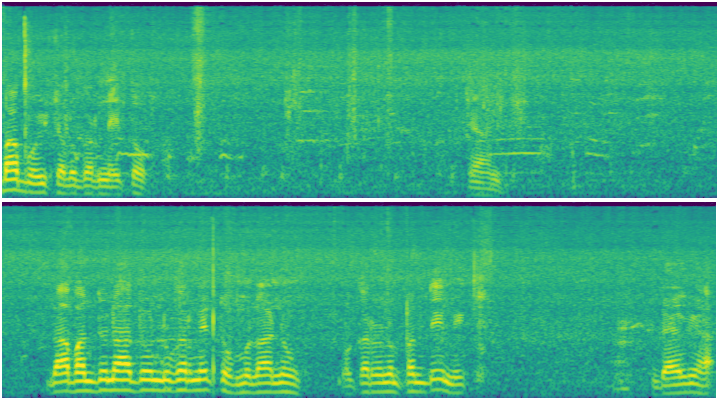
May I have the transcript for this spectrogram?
baboy sa lugar na ito. Yan. Naabandonado ang lugar na ito mula nung magkaroon ng pandemic. Dahil nga,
